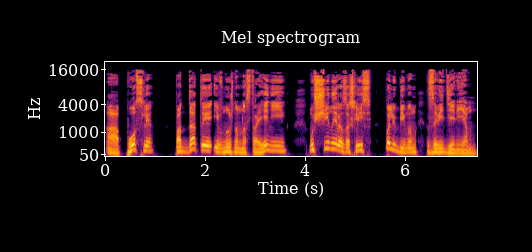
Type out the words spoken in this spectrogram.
А после, поддатые и в нужном настроении, мужчины разошлись по любимым заведениям.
